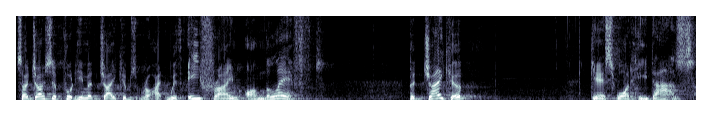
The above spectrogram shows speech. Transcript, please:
So Joseph put him at Jacob's right with Ephraim on the left. But Jacob, guess what he does?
